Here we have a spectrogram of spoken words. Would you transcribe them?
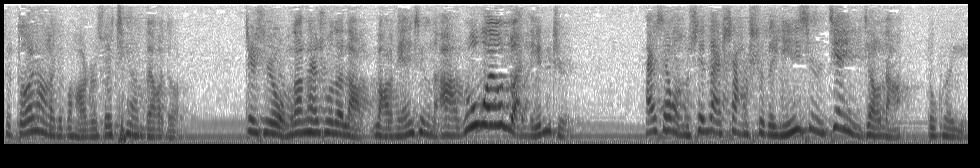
就得上了就不好治，所以千万不要得。这是我们刚才说的老老年性的啊，如果有卵磷脂，还像我们现在上市的银杏健益胶囊都可以。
